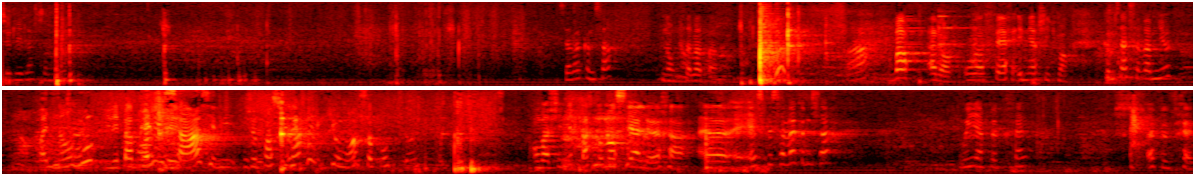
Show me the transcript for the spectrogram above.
Celui-là, ça va Ça va comme ça? Non, ça va pas. Ah. Bon, alors, on va faire énergiquement. Comme ça, ça va mieux? Non, pas du tout. Il n'est pas branché. ça, Je pense que là, au moins, ça fonctionne. On va finir par commencer à l'heure. Hein. Euh, est-ce que ça va comme ça Oui, à peu près à peu près.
